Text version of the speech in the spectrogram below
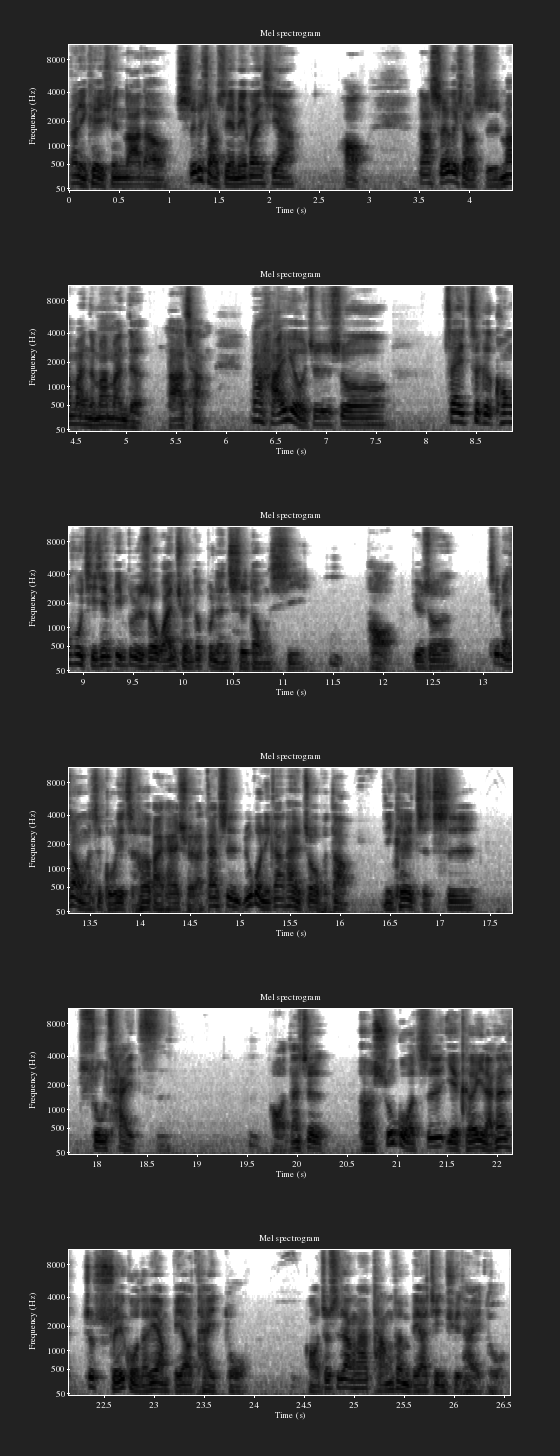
那你可以先拉到十个小时也没关系啊。好、那十二个小时慢慢的、慢慢的拉长。那还有就是说，在这个空腹期间，并不是说完全都不能吃东西。嗯，好、比如说，基本上我们是鼓励只喝白开水了，但是如果你刚开始做不到，你可以只吃蔬菜汁。嗯，哦，但是呃，蔬果汁也可以啦，但是就水果的量不要太多。哦，就是让它糖分不要进去太多。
